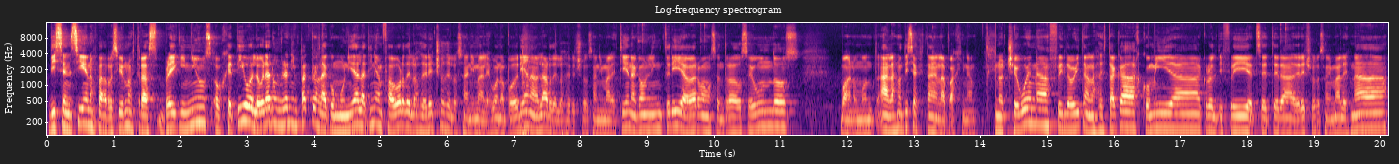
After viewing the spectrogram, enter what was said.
Dicen, síguenos para recibir nuestras breaking news. Objetivo, lograr un gran impacto en la comunidad latina en favor de los derechos de los animales. Bueno, podrían hablar de los derechos de los animales. Tienen acá un link tree, a ver, vamos a entrar dos segundos. Bueno, un montón. Ah, las noticias que están en la página. Nochebuena, Free Lovita en las destacadas, comida, cruelty free, etcétera, derechos de los animales, nada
